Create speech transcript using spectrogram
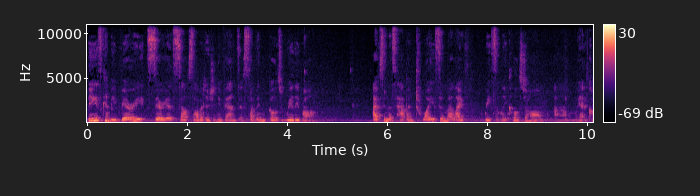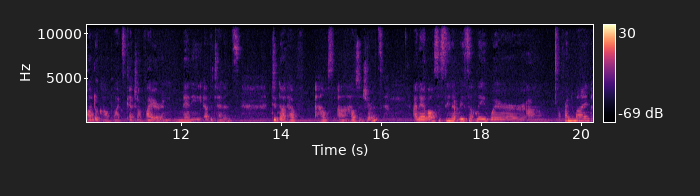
These can be very serious self sabotaging events if something goes really wrong. I've seen this happen twice in my life recently close to home. Um, we had a condo complex catch on fire, and many of the tenants did not have house uh, house insurance. And I've also seen it recently where um, a friend of mine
